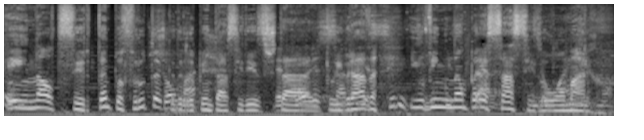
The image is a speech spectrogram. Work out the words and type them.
é enaltecer tanto a fruta, que de repente a acidez está equilibrada, e o vinho não parece ácido ácido ou amargo.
